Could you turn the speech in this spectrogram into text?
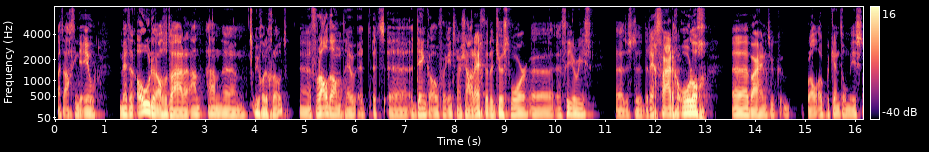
uit de 18e eeuw, met een ode als het ware aan, aan ehm, Hugo de Groot. Uh, vooral dan het, het, het, denken over internationaal rechten, de just war theories, dus de, de, rechtvaardige oorlog, waar hij natuurlijk vooral ook bekend om is,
